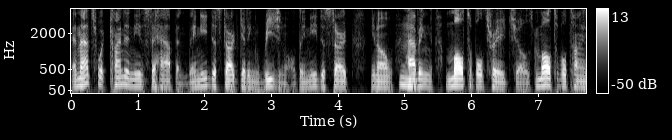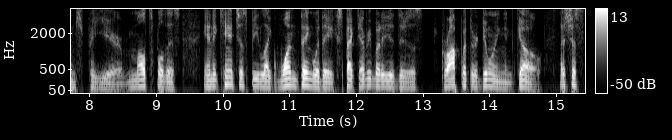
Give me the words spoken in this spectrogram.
And that's what kind of needs to happen. They need to start getting regional. They need to start you know Hmm. having multiple trade shows multiple times per year multiple this. And it can't just be like one thing where they expect everybody to just drop what they're doing and go that's just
